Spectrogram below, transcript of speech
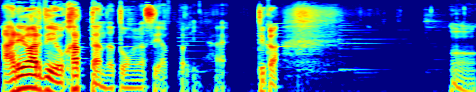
あれはあれで良かったんだと思います、やっぱり。はい。てか、うん。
